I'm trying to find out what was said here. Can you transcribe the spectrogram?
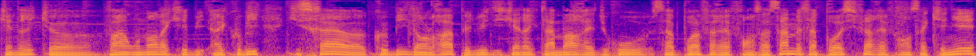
Kendrick euh, enfin on demande Kobe qui serait euh, Kobe dans le rap et lui dit Kendrick Lamar et du coup ça pourrait faire référence à ça mais ça pourrait aussi faire référence à Kanye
